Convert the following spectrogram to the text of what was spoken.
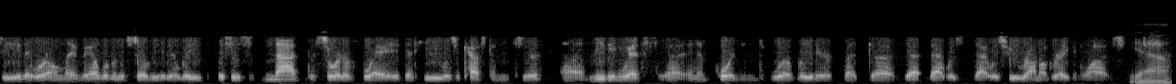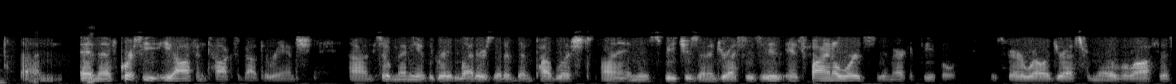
Sea that were only available to the Soviet elite. This is not the sort of way that he was accustomed to uh, meeting with uh, an important world leader. But uh, that that was that was who Ronald Reagan was. Yeah. Um, and of course, he he often talks about the ranch. Uh, so many of the great letters that have been published uh, in his speeches and addresses, his, his final words to the American people his farewell address from the Oval Office,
